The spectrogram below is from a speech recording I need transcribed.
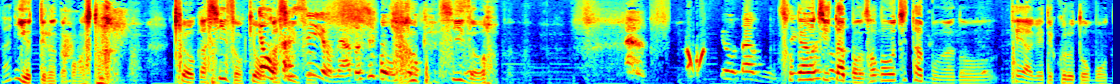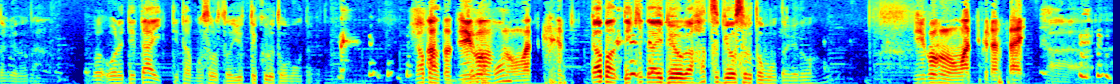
何言ってるんだ、この人。今日おかしいぞ、今日今日おおかしいぞ。かしいよね。私も今日お。かしいぞ。今日多分。そのうち多分、そのうち多分、あの、手挙げてくると思うんだけどな。お俺出たいって多分そろそろ言ってくると思うんだけど。あと我慢、15分お待ちください。我慢できない病が発病すると思うんだけど。15分お待ちください。あー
